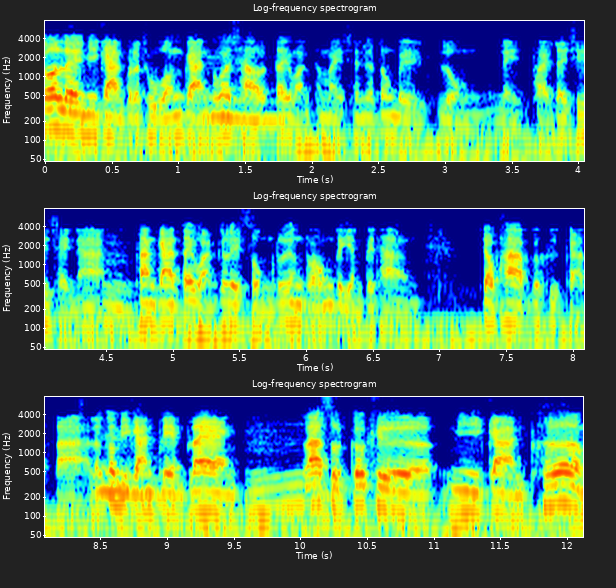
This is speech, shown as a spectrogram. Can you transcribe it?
ก็เลยมีการประท้วงกันเพราะว่าอืมชาวไต้หวันทำไมฉันจะต้องไปลงในภายใต้ชื่อไชน่าอืมทางการไต้หวันก็เลยส่งเรื่องร้องเรียนไปทางเจ้าภาพก็คือกาตาร์แล้วก็มีการเปลี่ยนแปลงอืมล่าสุดก็คือมีการเพิ่ม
